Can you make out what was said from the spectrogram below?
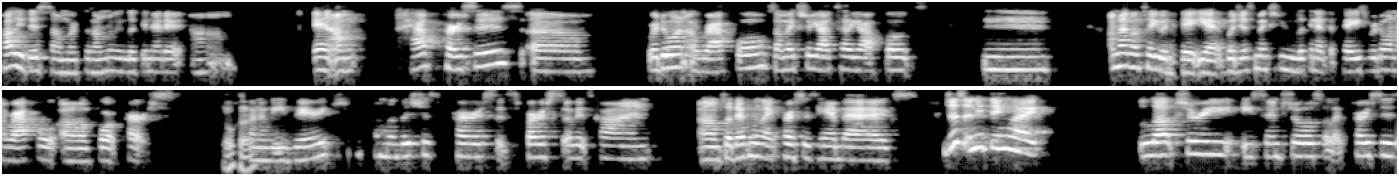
probably this summer because I'm really looking at it. Um, and I'm have purses. Um, we're doing a raffle, so make sure y'all tell y'all folks. Mm, I'm not gonna tell you a date yet, but just make sure you're looking at the page. We're doing a raffle um, for a purse. Okay. It's gonna be very cute, a Malicioux purse. It's first of its kind. Um, so definitely like purses, handbags, just anything like luxury essential. So like purses,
